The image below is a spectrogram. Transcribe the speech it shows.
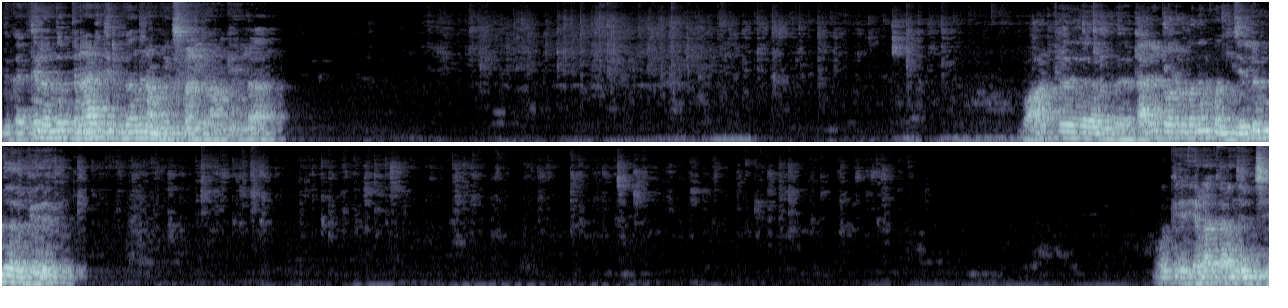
இந்த கத்தியில் வந்து பின்னாடி திருப்பி வந்து நம்ம மிக்ஸ் பண்ணிக்கலாம் ஓகேங்களா வாட்ரு அந்த டாய்லெட் வாட்டர் பார்த்தீங்கன்னா கொஞ்சம் ஜில்லுன்னு தான் இருக்குது ஓகே எல்லாம் கரைஞ்சிருச்சு.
